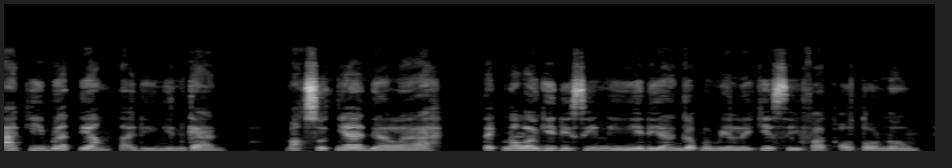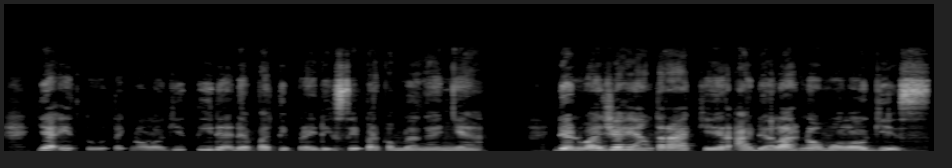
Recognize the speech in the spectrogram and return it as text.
akibat yang tak diinginkan. Maksudnya adalah Teknologi di sini dianggap memiliki sifat otonom, yaitu teknologi tidak dapat diprediksi perkembangannya. Dan wajah yang terakhir adalah nomologis.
